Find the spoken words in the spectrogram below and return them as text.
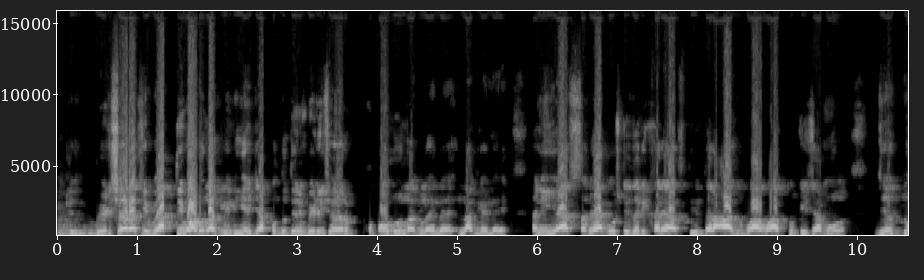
बीड शहराची व्याप्ती वाढू लागलेली आहे. ज्या पद्धतीने बीड शहर फोपावलू लागलेलं आहे- लागलेलं आहे. आणि या सगळ्या गोष्टी जरी खऱ्या असतील तर आज वाहतुकीच्या जे जो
